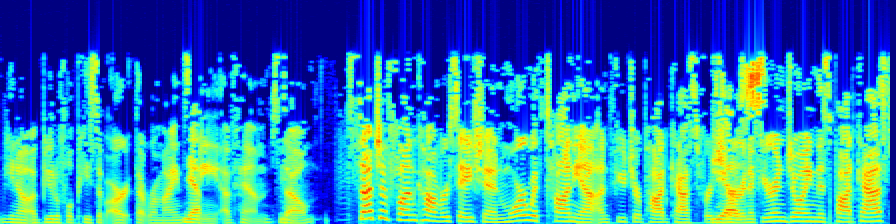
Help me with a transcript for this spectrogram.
you know, a beautiful piece of art that reminds Yep. me of him. So Yeah. such a fun conversation. More with Tanya on future podcasts for Yes. sure. And if you're enjoying this podcast,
